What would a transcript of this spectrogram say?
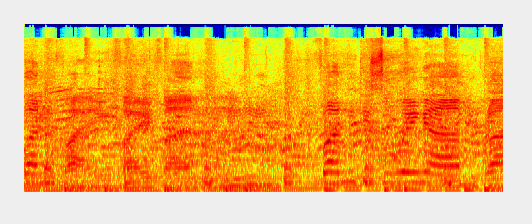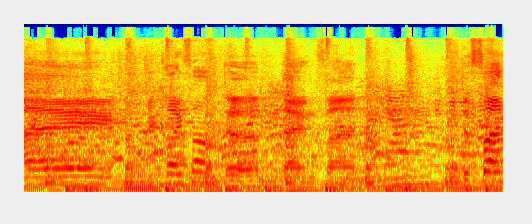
ฝันใฝ่ใฝ่ฝัน ฝันที่สวยงามใครที่คอยเฝ้าเติมแต่งฝัน แต่ฝัน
